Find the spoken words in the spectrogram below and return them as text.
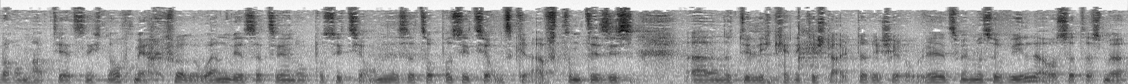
warum habt ihr jetzt nicht noch mehr verloren? Wir sind in Opposition, ihr seid Oppositionskraft und das ist äh, natürlich keine gestalterische Rolle, jetzt wenn man so will, außer dass man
